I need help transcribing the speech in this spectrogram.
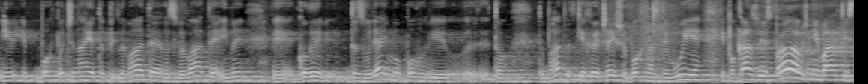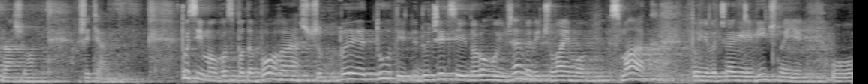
і, і Бог починає то підливати, розвивати. І ми, е, коли дозволяємо Богові, е, то, то багато таких речей, що Бог нас дивує і показує справжню вартість нашого життя. Просімо Господа Бога, щоб тут, ідучи цією дорогою, вже ми відчуваємо смак тої вечері вічної у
